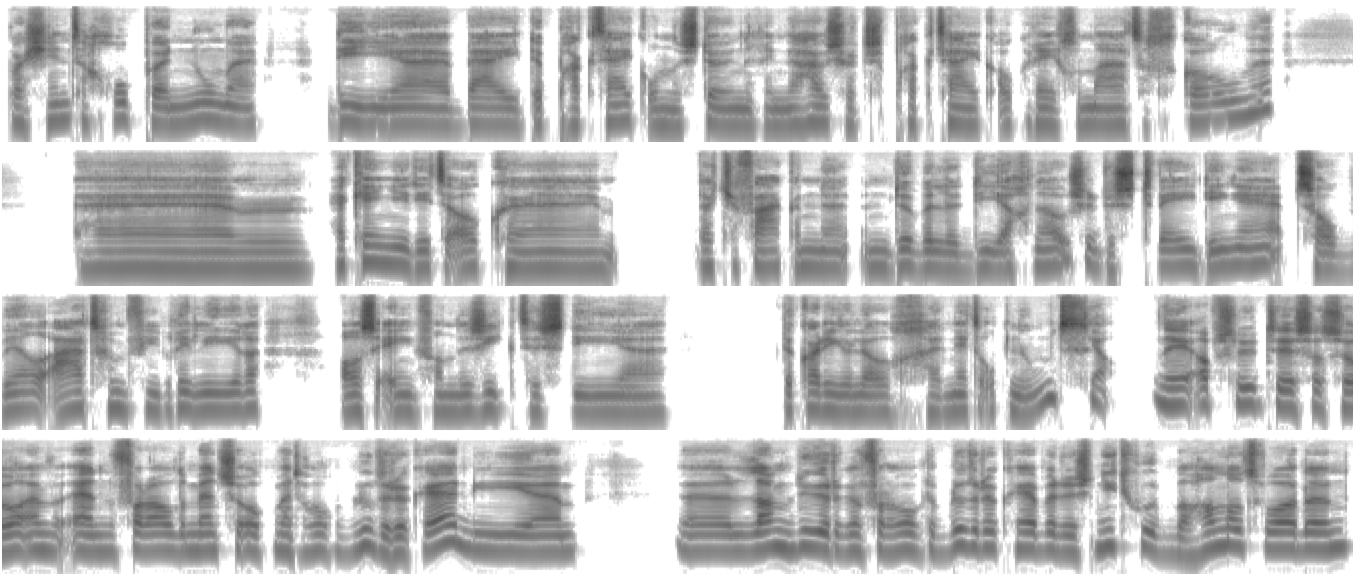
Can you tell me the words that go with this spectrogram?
patiëntengroepen noemen die uh, bij de praktijkondersteuner in de huisartsenpraktijk ook regelmatig komen. Uh, herken je dit ook, ehm, dat je vaak een, een, dubbele diagnose, dus twee dingen hebt, zowel atriumfibrilleren als een van de ziektes die eh, de cardioloog net opnoemt? Ja, nee, absoluut is dat zo. En, en vooral de mensen ook met hoge bloeddruk, hè, die ehm, uh, langdurige verhoogde bloeddruk hebben, dus niet goed behandeld worden.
